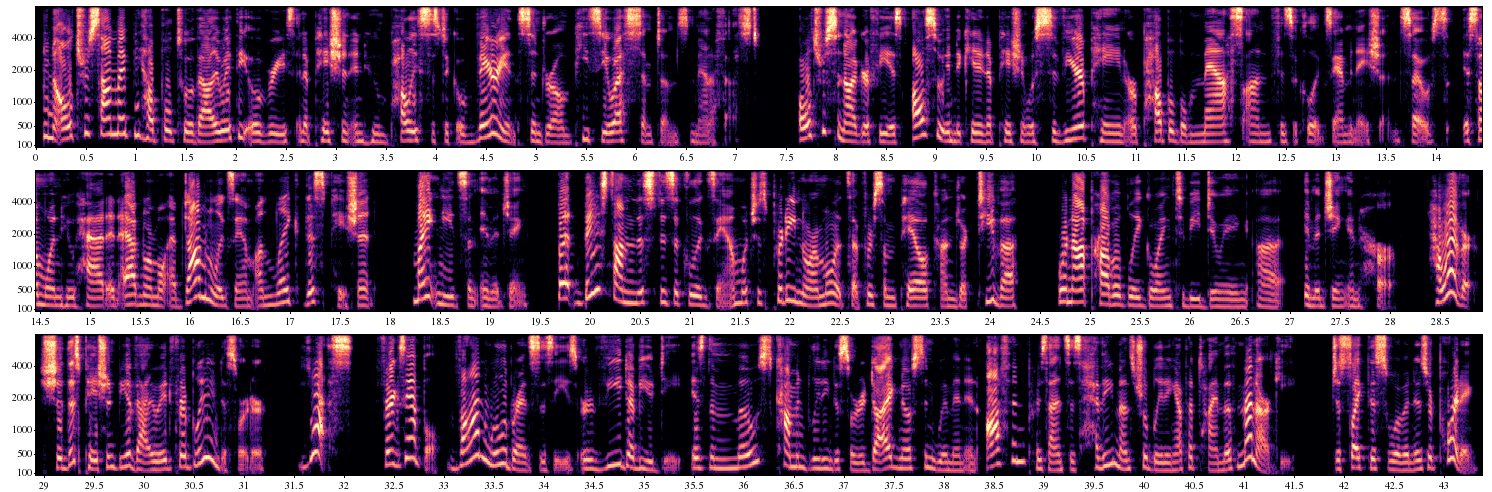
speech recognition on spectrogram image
An ultrasound might be helpful to evaluate the ovaries in a patient in whom polycystic ovarian syndrome PCOS symptoms manifest. Ultrasonography is also indicated in a patient with severe pain or palpable mass on physical examination. So, someone who had an abnormal abdominal exam, unlike this patient, might need some imaging. But based on this physical exam, which is pretty normal except for some pale conjunctiva, we're not probably going to be doing uh, imaging in her. However, should this patient be evaluated for a bleeding disorder? Yes, for example, von Willebrand's disease, or VWD, is the most common bleeding disorder diagnosed in women and often presents as heavy menstrual bleeding at the time of menarche, just like this woman is reporting.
